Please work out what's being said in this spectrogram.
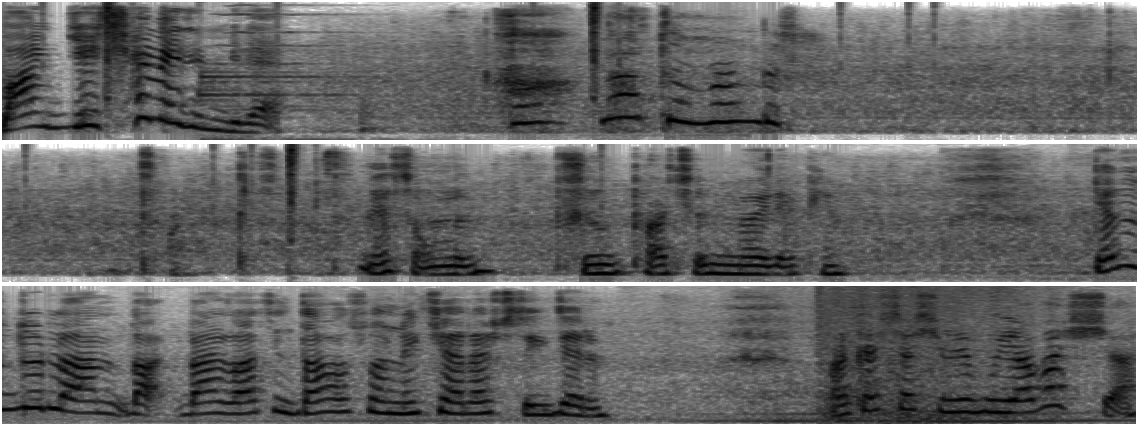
Lan geçemedim bile. Ha, ne yaptım lan dur. Neyse onu şunu parçalayayım öyle yapayım. Ya da dur lan ben zaten daha sonraki araçla giderim. Arkadaşlar şimdi bu yavaş ya.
